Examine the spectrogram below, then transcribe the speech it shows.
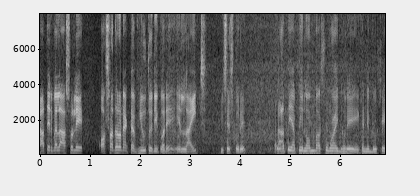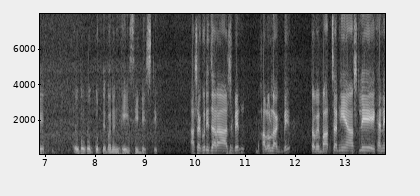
রাতের বেলা আসলে অসাধারণ একটা ভিউ তৈরি করে এর লাইট বিশেষ করে। রাতে আপনি লম্বা সময় ধরে এখানে বসে উপভোগ করতে পারেন এই সি বিচটি আশা করি যারা আসবেন, ভালো লাগবে। তবে বাচ্চা নিয়ে আসলে এখানে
